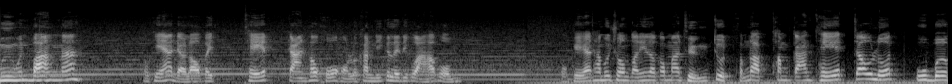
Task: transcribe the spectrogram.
มือมันบังนะ โอเคฮะเดี๋ยวเราไปเทสการเข้าโค้งของรถคันนี้กันเลยดีกว่าครับผมโอเคฮะท่านผู้ชมตอนนี้เราก็มาถึงจุดสำหรับทำการเทสเจ้ารถ Uber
